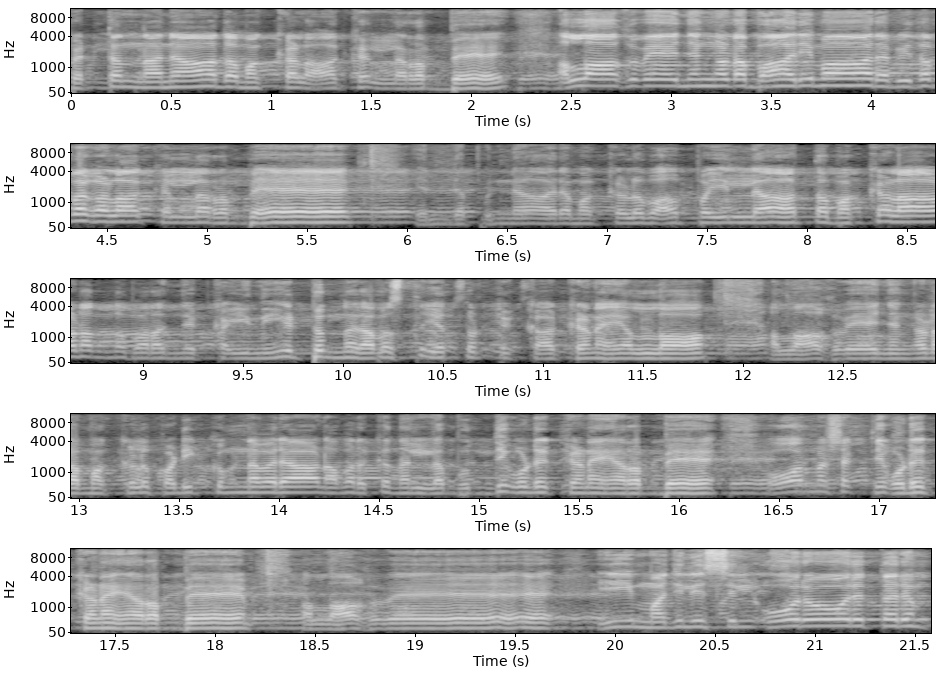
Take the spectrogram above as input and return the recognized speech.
പെട്ടെന്ന് അനാഥ മക്കളാക്കല്ല റബ്ബേ. അള്ളാഹുവേ ഞങ്ങളുടെ ഭാര്യമാരെ വിധവകളാക്കല്ല റബ്ബേ. എന്റെ പുന്നാര മക്കൾ വാപ്പയില്ലാത്ത മക്കളാണെന്ന് പറഞ്ഞ് കൈ നീട്ടുന്നൊരവസ്ഥയെ തൊട്ട് കാക്കണേ അല്ലോ അള്ളാഹുവേ ഞങ്ങളുടെ മക്കൾ പഠിക്കുന്നവരാണ് അവർക്ക് നല്ല ബുദ്ധി കൊടുക്കണേ റബ്ബേ. ഓർമ്മശക്തി കൊടുക്കണേ റബ്ബേ. അള്ളാഹുവേ ഈ മജ്ലിസിൽ ഓരോരുത്തരും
